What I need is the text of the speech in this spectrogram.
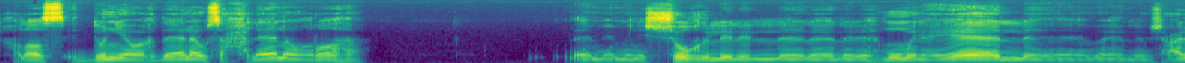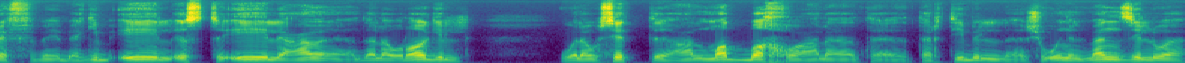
خلاص الدنيا واخدانا وسحلانة وراها. من الشغل لهموم العيال اللي مش عارف بجيب إيه القسط إيه ده لو راجل ولو ست على المطبخ وعلى ترتيب شؤون المنزل و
